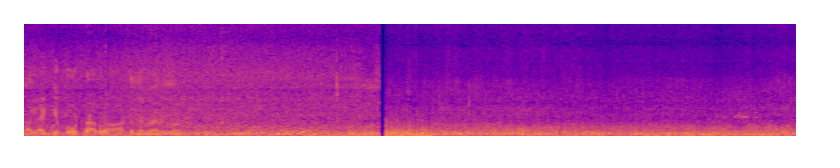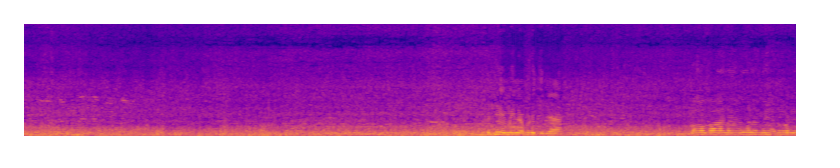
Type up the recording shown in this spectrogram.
தலைக்கு போட்டாடுற ஆட்டத்தை பாருங்க பெரிய மீன் பிடிக்கல வா நாங்களும் அதோட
